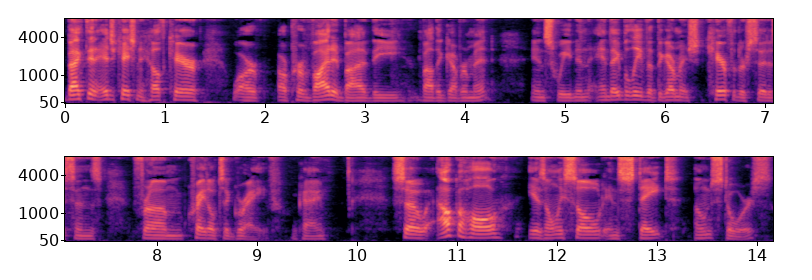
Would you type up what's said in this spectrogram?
Back then, education and healthcare are are provided by the by the government in Sweden, and they believe that the government should care for their citizens from cradle to grave. Okay, so alcohol is only sold in state-owned stores.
